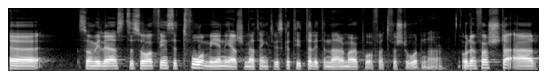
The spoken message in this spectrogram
eh, som vi läste så finns det två meningar som jag tänkte vi ska titta lite närmare på för att förstå den här. Och den första är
